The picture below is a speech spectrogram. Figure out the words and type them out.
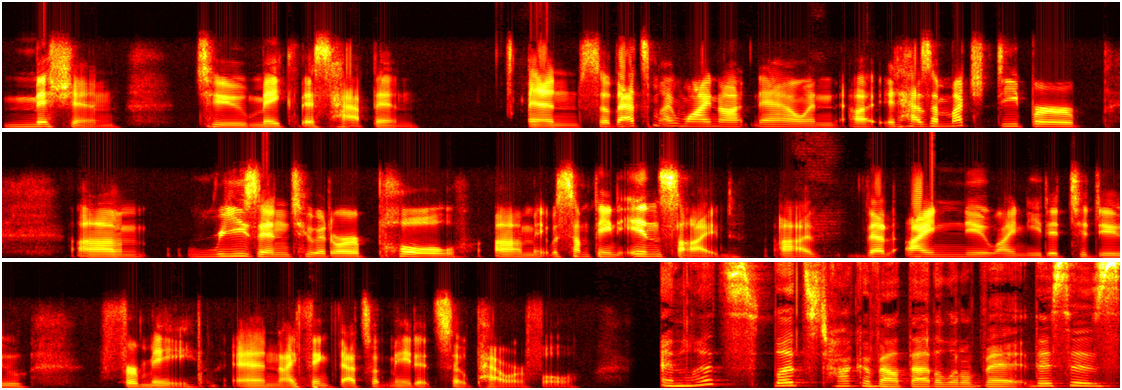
mission to make this happen. And so that's my why not now. And uh, it has a much deeper um, reason to it or pull. Um, it was something inside uh, that I knew I needed to do for me. And I think that's what made it so powerful. And let's let's talk about that a little bit. This is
